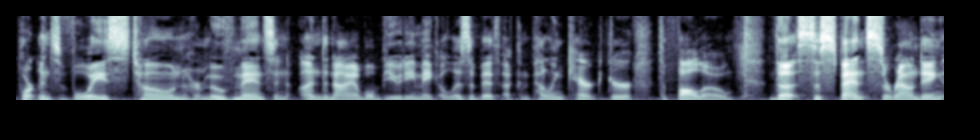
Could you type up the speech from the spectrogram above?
Portman's voice, tone, her movements, and undeniable beauty make Elizabeth a compelling character to follow. The suspense surrounding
